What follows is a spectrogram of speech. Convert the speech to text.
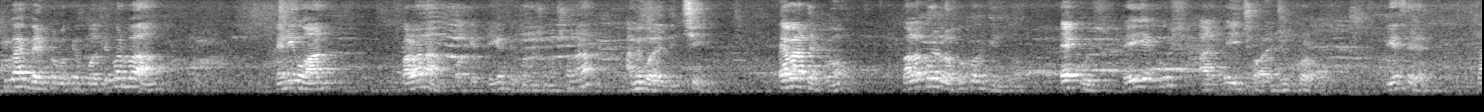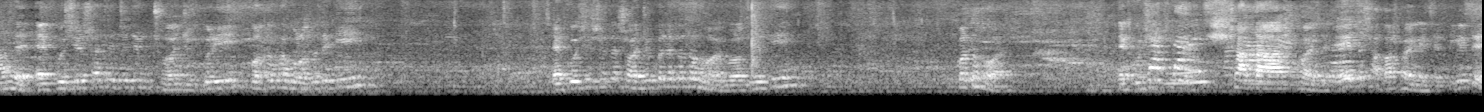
কীভাবে বের করব কেউ বলতে পারবা? এনি ওয়ান পারবা না? ওকে ঠিক আছে কোনো সমস্যা না। আমি বলে দিচ্ছি। এবার দেখো ভালো করে লক্ষ্য করো কিন্তু। একুশ এই একুশ আর এই ছয় যোগ করব। ঠিক আছে? তাহলে একুশের সাথে যদি আমি ছয় যোগ করি কত হয় বলো তো দেখি? একুশের সাথে ছয় যোগ করলে কত হয় বলো তো দেখি? কত হয়? একুশ সাতাশ। সাতাশ হয়ে যায়। এই তো সাতাশ হয়ে গেছে ঠিক আছে?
